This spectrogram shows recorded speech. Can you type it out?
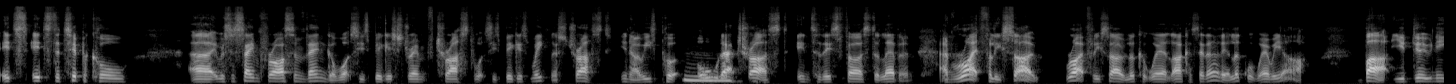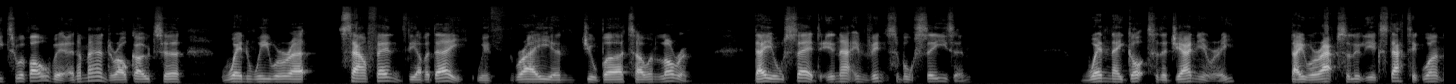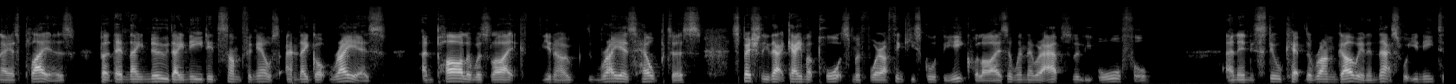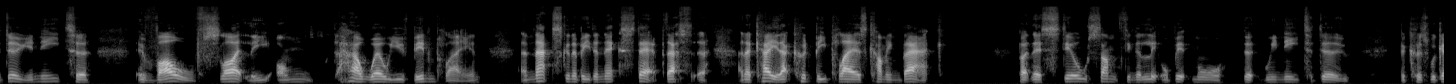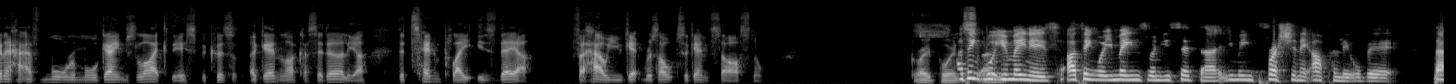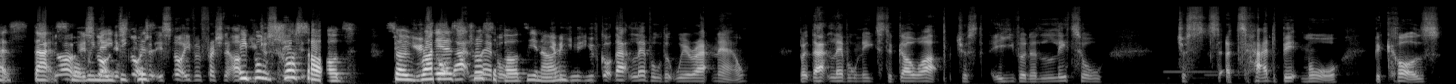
it's it's the typical uh, it was the same for Arsene Wenger. What's his biggest strength? Trust. What's his biggest weakness? Trust. You know, he's put mm. all that trust into this first 11, and rightfully so. Rightfully so. Look at where, like I said earlier, look at where we are. But you do need to evolve it. And Amanda, I'll go to when we were at Southend the other day with Ray and Gilberto and Lauren. They all said in that invincible season, when they got to the January, they were absolutely ecstatic, weren't they, as players? But then they knew they needed something else and they got Reyes. And Parlour was like, you know, Reyes helped us, especially that game at Portsmouth where I think he scored the equaliser when they were absolutely awful. And then it still kept the run going. And that's what you need to do. You need to evolve slightly on how well you've been playing. And that's going to be the next step. That's uh, and okay, that could be players coming back, but there's still something a little bit more that we need to do because we're going to have more and more games like this because again like i said earlier the template is there for how you get results against arsenal. Great point i think um, what you mean is i think what you means when you said that you mean freshen it up a little bit. That's that's no, what we not, need it's because not, it's not even freshen it up. People Trossard so Reyes Trossard you know. Yeah, you've got that level that we're at now but that level needs to go up just even a little just a tad bit more because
